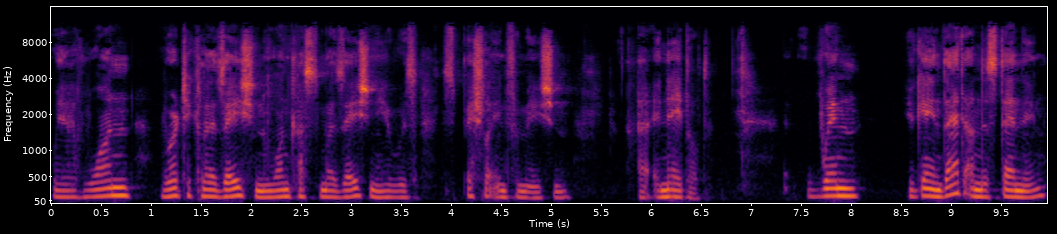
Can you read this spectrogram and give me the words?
we have one verticalization, one customization here with special information uh, enabled. When you gain that understanding,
